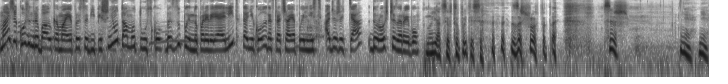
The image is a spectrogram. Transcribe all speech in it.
Майже кожен рибалка має при собі пішню та мотузку, беззупинно перевіряє лід та ніколи не втрачає пильність, адже життя дорожче за рибу. Ну як це втопитися? За що питаю? Це ж ні, ні.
